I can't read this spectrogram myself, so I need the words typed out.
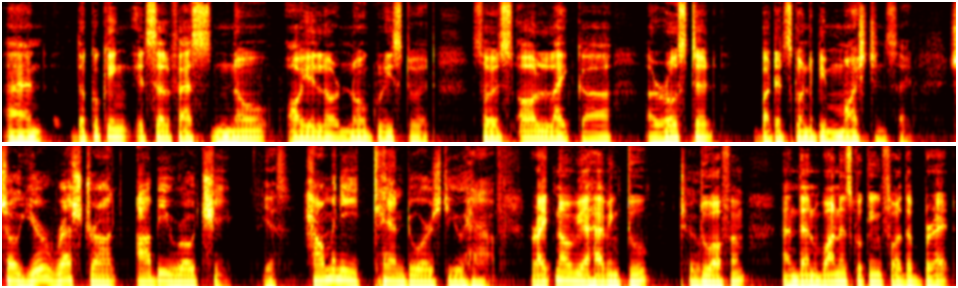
and the cooking itself has no oil or no grease to it. So it's all like uh, a roasted, but it's going to be moist inside. So your restaurant, Abhiruchi, Yes. how many tandoors do you have? Right now we are having two, Two. two of them, and then one is cooking for the bread,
